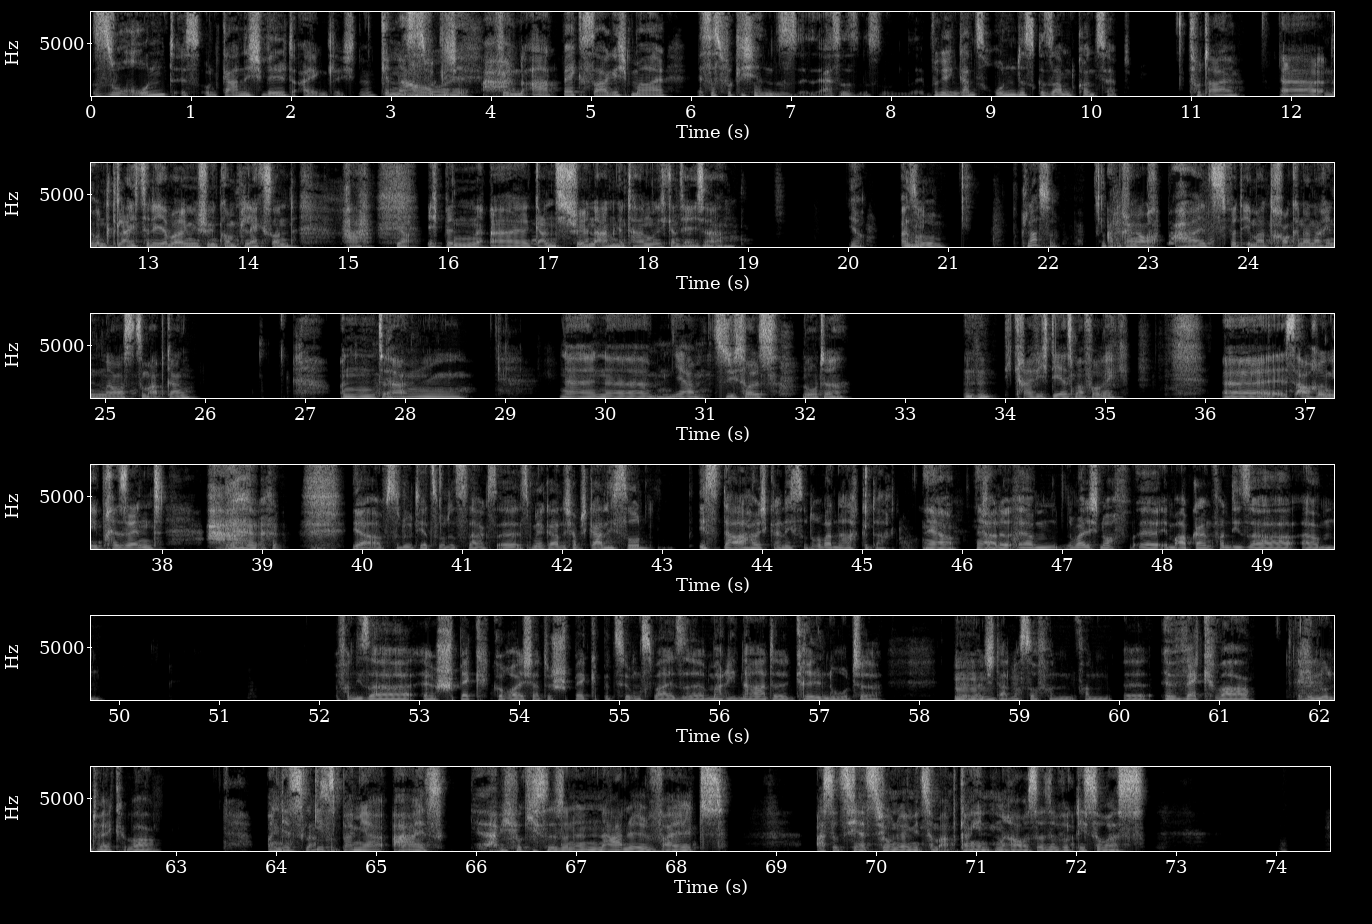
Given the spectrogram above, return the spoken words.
so rund ist und gar nicht wild eigentlich. Ne? Genau. Das ist wirklich, für ein Artback, sage ich mal, ist das wirklich ein, also es wirklich ein ganz rundes Gesamtkonzept. Total. Äh, Ne? Und gleichzeitig aber irgendwie schön komplex und ha, Ja. ich bin äh, ganz schön angetan, muss ich ganz ehrlich sagen. Also klasse. Wirklich. Abgang auch, ah, jetzt wird immer trockener nach hinten raus zum Abgang. Und Ja. ähm, eine, ne, ja, Süßholznote, Mhm. die greife ich dir erstmal vorweg, äh, ist auch irgendwie präsent. Ja, absolut. Jetzt, wo du es sagst, äh, ist mir gar nicht, habe ich gar nicht so, ist da, habe ich gar nicht so drüber nachgedacht. ja, ja. Gerade, ähm, weil ich noch äh, im Abgang von dieser ähm, von dieser äh, Speck, geräucherte Speck beziehungsweise Marinade, Grillnote, Mhm. weil ich da noch so von, von äh, weg war, hin und weg war. Und jetzt Klasse. geht's bei mir, ah, jetzt habe ich wirklich so, so eine Nadelwald-Assoziation irgendwie zum Abgang hinten raus. Also wirklich sowas.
